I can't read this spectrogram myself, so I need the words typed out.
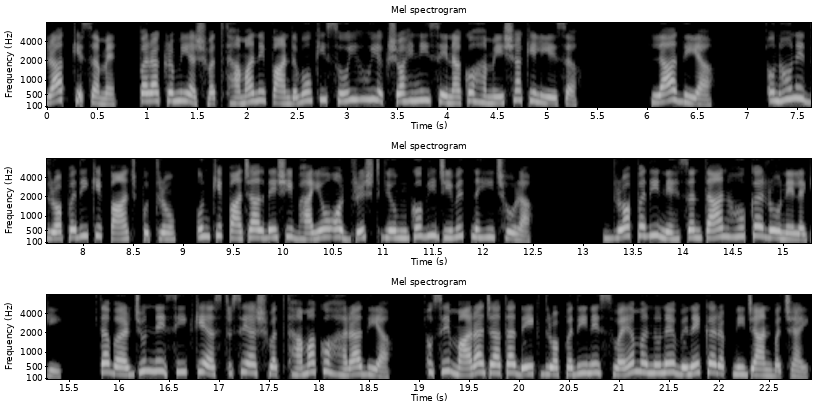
रात के समय, पराक्रमी अश्वत्थामा ने पांडवों की सोई हुई अक्षौहिणी सेना को हमेशा के लिए स ला दिया। उन्होंने द्रौपदी के पाँच पुत्रों, उनके पांचालदेशी भाइयों और दृष्ट को भी जीवित नहीं छोड़ा। द्रौपदी निसंतान होकर रोने लगी। तब अर्जुन ने सीख के अस्त्र से अश्वत्थामा को हरा दिया। उसे मारा जाता देख द्रौपदी ने स्वयं अनुनय विनय कर अपनी जान बचाई।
